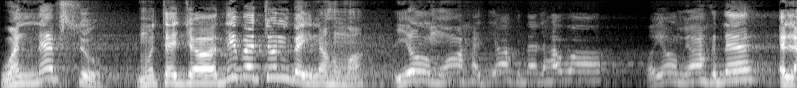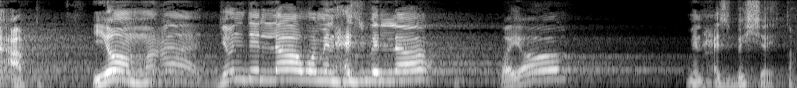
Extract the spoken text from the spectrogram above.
والنفس متجاذبة بينهما يوم واحد ياخذ الهوى ويوم ياخذ العقل. يوم مع جند الله ومن حزب الله ويوم من حزب الشيطان.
